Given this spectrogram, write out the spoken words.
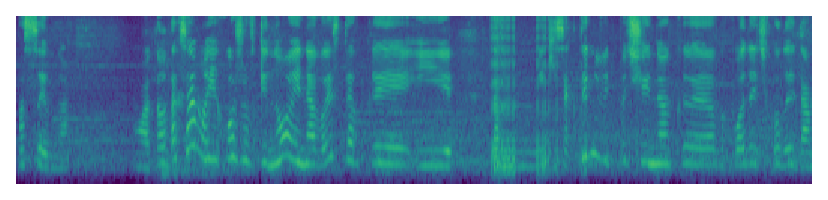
пасивно. От, але так само і ходжу в кіно, і на виставки, і там якийсь активний відпочинок виходить, коли там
